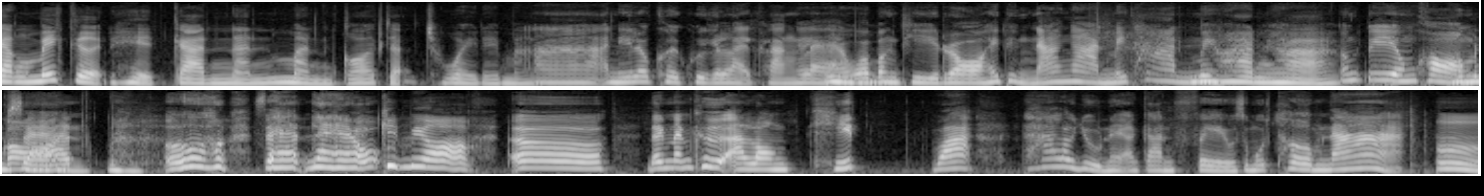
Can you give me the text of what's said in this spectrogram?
ยังไม่เกิดเหตุการณ์นั้นมันก็จะช่วยได้มากอ่าอันนี้เราเคยคุยกันหลายครั้งแล้อืวมว่าบางทีรอให้ถึงหน้างานไม่ทัน ไม่พันค่ะ ต้องเตรียมของเพราะมันก่แซอนดเออ sad แล้ว คิดไม่ออก เออ ดังนั้นคืออะลองคิดว่า ถ้าเราอยู่ในอาการ fail สมมติเทอมหน้า อืม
